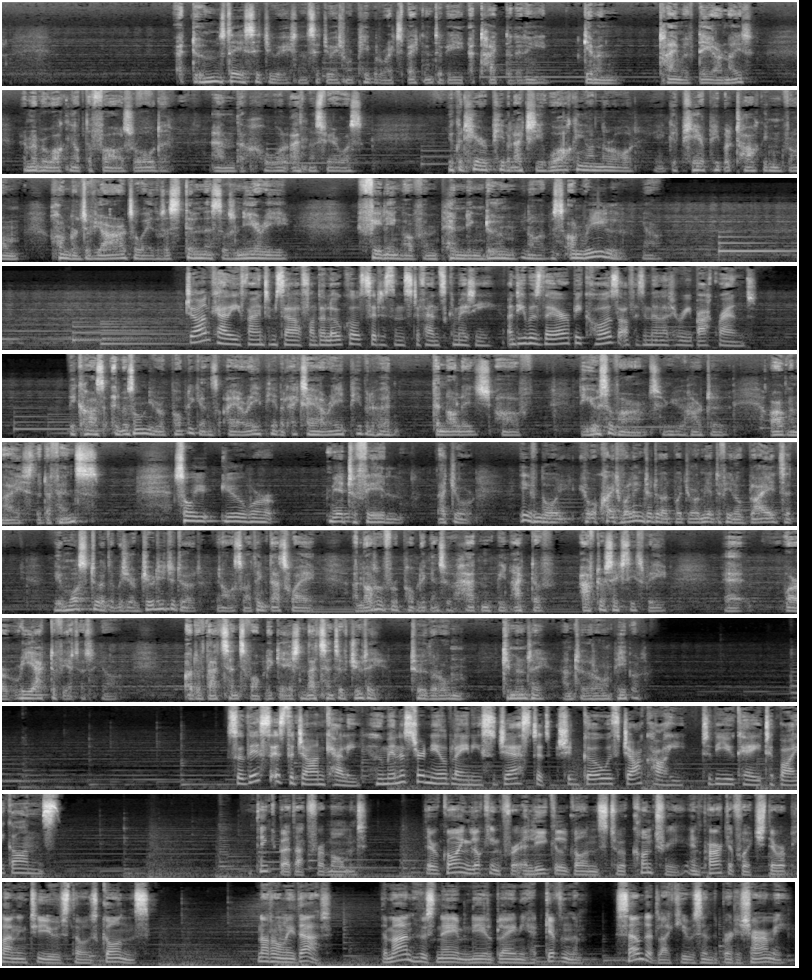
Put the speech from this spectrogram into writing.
a doomsday situation, a situation where people were expecting to be attacked at any given time of day or night. I remember walking up the Falls Road and the whole atmosphere was you could hear people actually walking on the road. You could hear people talking from hundreds of yards away. There was a stillness, there was an eerie feeling of impending doom. You know, it was unreal, you know. John Kelly found himself on the local Citizens Defence Committee, and he was there because of his military background. Because it was only Republicans, IRA people, ex IRA people who had the knowledge of the use of arms, who knew how to organise the defence. So you, you were made to feel that you're, even though you were quite willing to do it, but you were made to feel obliged that you must do it. It was your duty to do it. You know, so I think that's why a lot of Republicans who hadn't been active after '63 uh, were reactivated. You know, out of that sense of obligation, that sense of duty to their own community and to their own people. So this is the John Kelly who Minister Neil Blaney suggested should go with Jock Haughey to the UK to buy guns. Think about that for a moment. They were going looking for illegal guns to a country in part of which they were planning to use those guns. Not only that, the man whose name Neil Blaney had given them sounded like he was in the British Army.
